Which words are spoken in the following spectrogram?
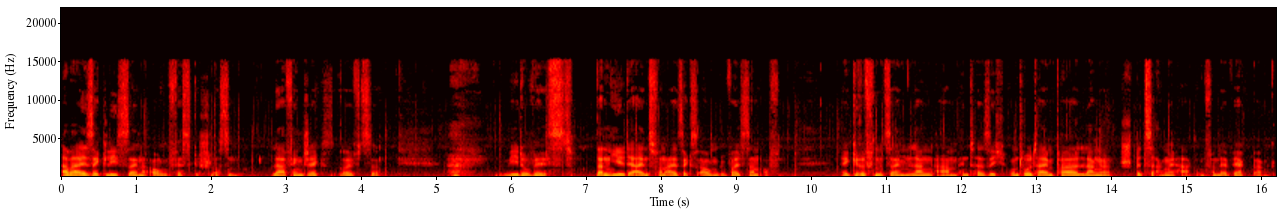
aber Isaac ließ seine Augen festgeschlossen. Laughing Jack seufzte. Wie du willst. Dann hielt er eins von Isaacs Augen gewaltsam offen. Er griff mit seinem langen Arm hinter sich und holte ein paar lange, spitze Angelhaken von der Werkbank.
